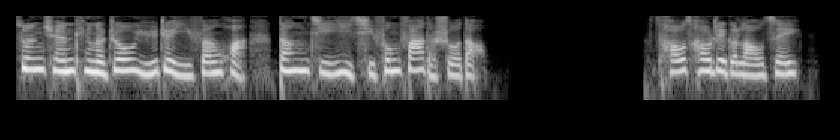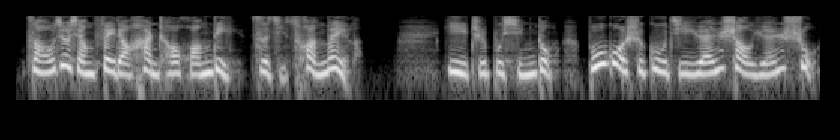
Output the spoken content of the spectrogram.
孙权听了周瑜这一番话，当即意气风发的说道：“曹操这个老贼，早就想废掉汉朝皇帝，自己篡位了，一直不行动，不过是顾及袁绍、袁术、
